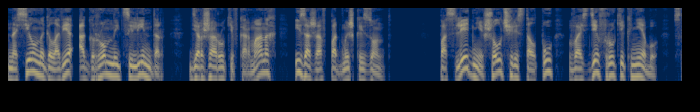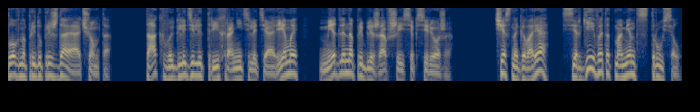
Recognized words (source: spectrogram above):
носил на голове огромный цилиндр, держа руки в карманах и зажав подмышкой зонт. Последний шел через толпу, воздев руки к небу, словно предупреждая о чем-то. Так выглядели три хранителя теоремы, медленно приближавшиеся к Сереже. Честно говоря, Сергей в этот момент струсил.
